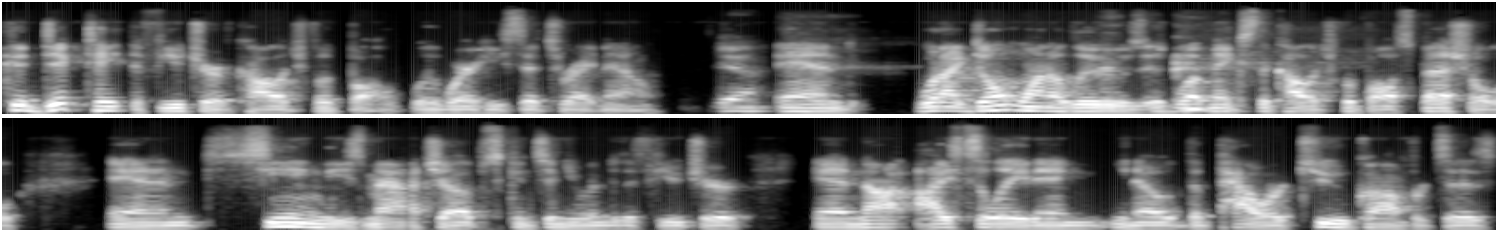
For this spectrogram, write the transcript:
could dictate the future of college football with where he sits right now. Yeah. And what I don't want to lose is what makes the college football special and seeing these matchups continue into the future and not isolating, you know, the power two conferences,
